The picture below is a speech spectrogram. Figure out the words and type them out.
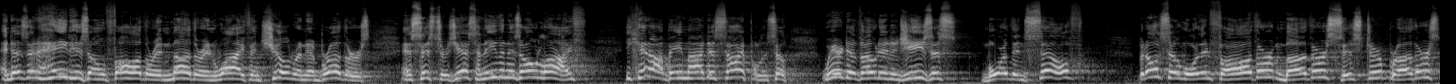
and doesn't hate his own father and mother and wife and children and brothers and sisters, yes, and even his own life, he cannot be my disciple. And so we're devoted to Jesus more than self, but also more than father, mother, sister, brothers,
